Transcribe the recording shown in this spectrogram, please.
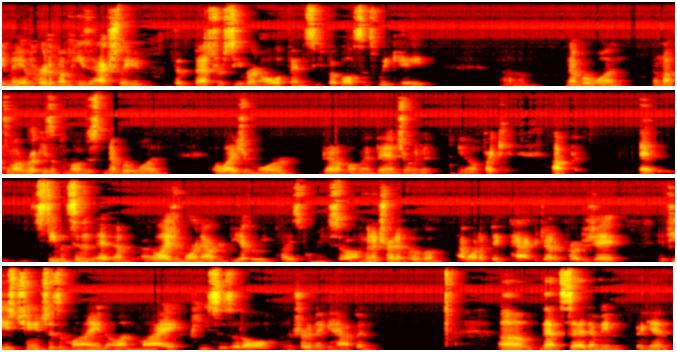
you may have heard of him. He's actually the best receiver in all of fantasy football since week eight. Um, number one. I'm not talking about rookies. I'm talking about just number one, Elijah Moore. Got him on my bench. I'm gonna, you know, if I can, at, Stevenson and um, Elijah Moore now are going to be every week plays for me. So I'm going to try to move him. I want a big package out of Protege. If he's changed his mind on my pieces at all, I'm going to try to make it happen. Um, that said, I mean, again,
